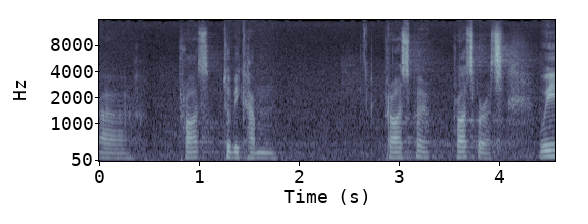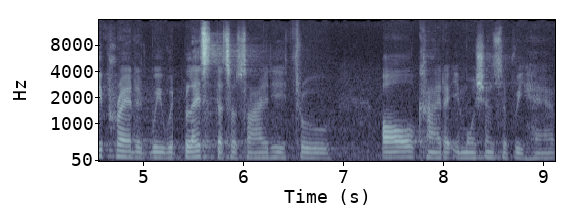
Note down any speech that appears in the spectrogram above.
uh, pros- to become prosper, prosperous. We pray that we would bless the society through all kind of emotions that we have.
